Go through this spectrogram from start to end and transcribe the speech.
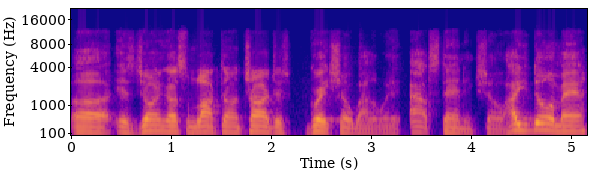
uh, is joining us from Locked On Chargers. Great show, by the way. Outstanding show. How you doing, man?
